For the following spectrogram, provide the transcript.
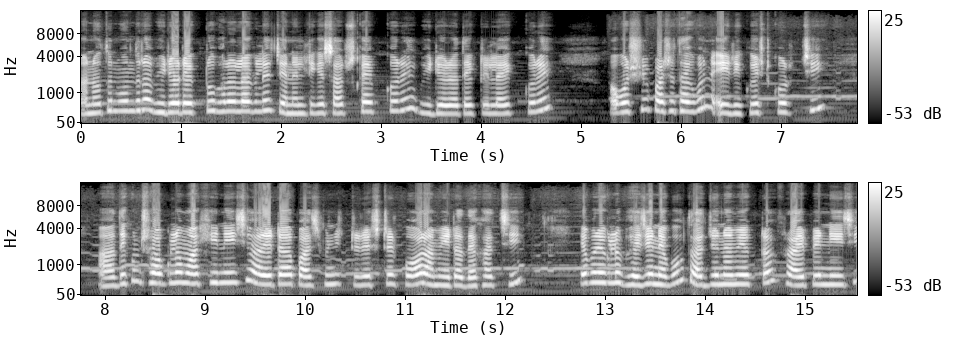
আর নতুন বন্ধুরা, ভিডিওটা একটু ভালো লাগলে চ্যানেলটিকে সাবস্ক্রাইব করে, ভিডিওটাতে একটি লাইক করে অবশ্যই পাশে থাকবেন, এই রিকোয়েস্ট করছি। আর দেখুন, সবগুলো মাখিয়ে নিয়েছি, আর এটা পাঁচ মিনিট রেস্টের পর আমি এটা দেখাচ্ছি। এবার এগুলো ভেজে নেব। তার জন্য আমি একটা ফ্রাই প্যান নিয়েছি।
